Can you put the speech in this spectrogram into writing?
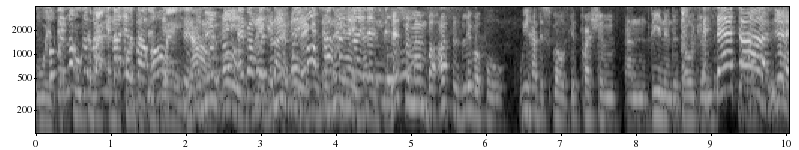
always But we're get not talked about in a United about positive way. It's It's Now, a new age. Everyone was It's a new like- We're not that Man. United anymore. Let's remember, us as Liverpool, we had the spell of depression and being in the doldrums. It's their turn. Yeah,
